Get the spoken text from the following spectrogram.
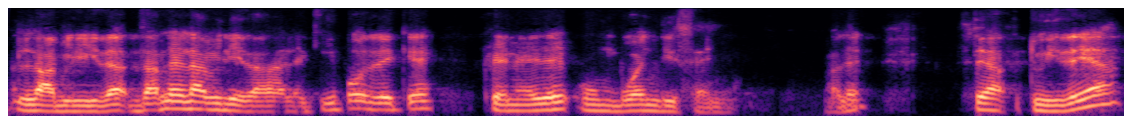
la habilidad, darle la habilidad al equipo de que genere un buen diseño, ¿vale? sea tu idea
